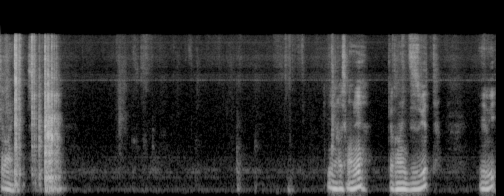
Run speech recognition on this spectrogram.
95. Il reste combien? 98. Et lui,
